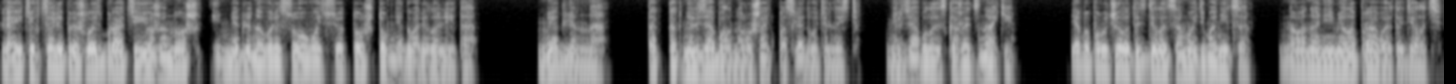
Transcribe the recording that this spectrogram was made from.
Для этих целей пришлось брать ее же нож и медленно вырисовывать все то, что мне говорила Лита. Медленно, так как нельзя было нарушать последовательность, нельзя было искажать знаки. Я бы поручил это сделать самой демонице, но она не имела права это делать.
